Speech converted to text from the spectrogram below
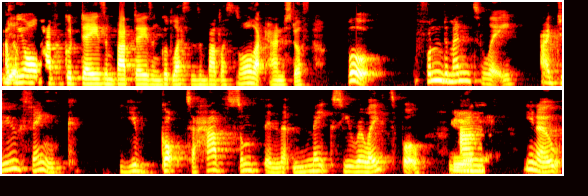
And Yeah. we all have good days and bad days, and good lessons and bad lessons, all that kind of stuff. But fundamentally, I do think you've got to have something that makes you relatable. yeah, And, you know,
